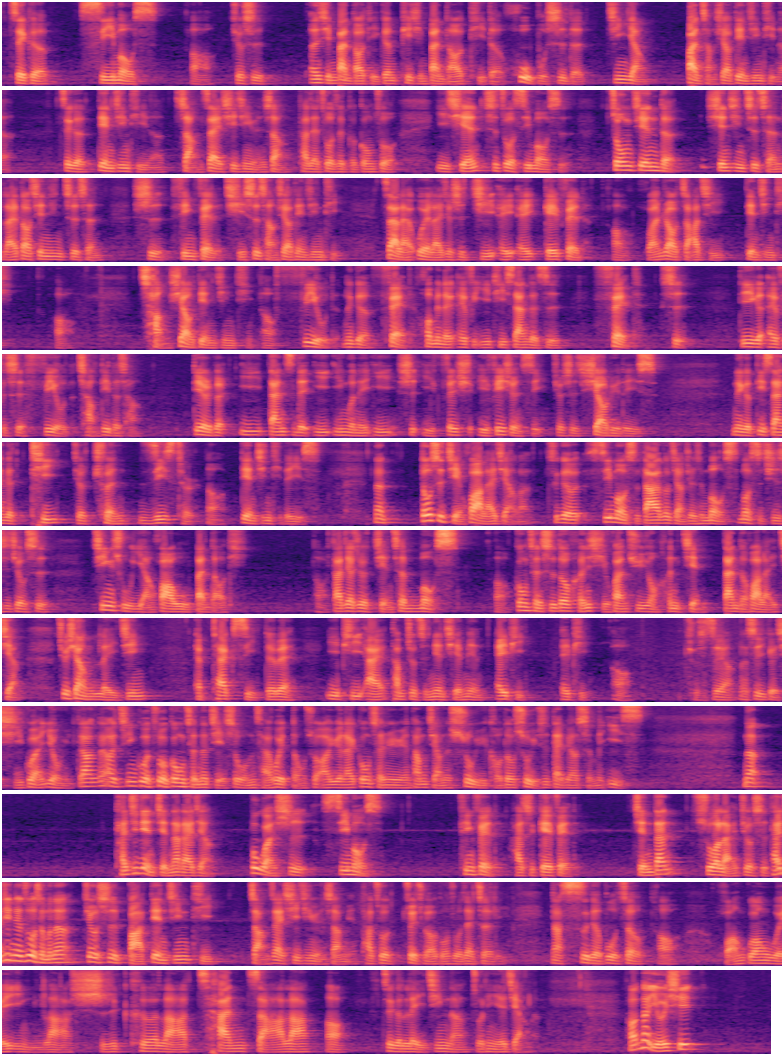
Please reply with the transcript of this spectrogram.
这个 CMOS 啊，就是 N 型半导体跟 P 型半导体的互补式的晶氧半场效电晶体呢。这个电晶体呢，长在矽晶圆上，它在做这个工作。以前是做 CMOS，中间的先进制程来到先进制程是 FinFET 鳍式场效电晶体，再来未来就是 GAAGA Fed 啊，环绕闸极电晶体啊，场效电晶体啊，Field 那个 Fed 后面的 FET 三个字，Fed 是第一个 F 是 Field 场地的场，第二个 E 单字的 E 英文的 E 是 Efficiency 就是效率的意思。那个第三个 T 叫 transistor 啊，电晶体的意思。那都是简化来讲了。这个 CMOS 大家都讲就是 MOS，MOS 其实就是金属氧化物半导体啊，大家就简称 MOS 啊。工程师都很喜欢去用很简单的话来讲，就像磊晶 epitaxy 对不对？EPI 他们就只念前面 AP AP 啊。就是这样，那是一个习惯用语。当然要经过做工程的解释，我们才会懂说啊，原来工程人员他们讲的术语、口头术语是代表什么意思。那台积电简单来讲，不管是 CMOS、FinFET 还是 Gate Fed，简单说来就是台积电做什么呢？就是把电晶体长在矽晶圆上面，它做最主要工作在这里。那四个步骤哦，黄光微影啦、石刻啦、掺杂啦啊、这个磊晶呢，昨天也讲了。好，那有一些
